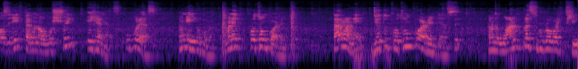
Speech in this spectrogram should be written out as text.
পজিটিভ তার মানে অবশ্যই এখানে আছে, উপরে আছে। মানে এইরকম একটা মানে প্রথম কোয়ার্ডেন্টে তার মানে যেহেতু প্রথম কোয়ার্ডেন্টে আছে, তার মানে one plus root over three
